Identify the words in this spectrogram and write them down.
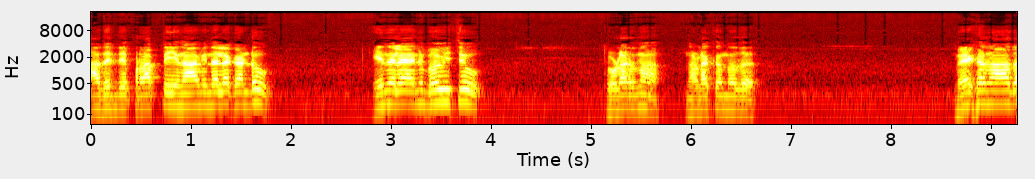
അതിന്റെ പ്രാപ്തി നാം ഇന്നലെ കണ്ടു. ഇന്നലെ അനുഭവിച്ചു. തുടർന്ന് നടക്കുന്നത് മേഘനാഥ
